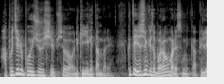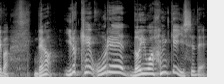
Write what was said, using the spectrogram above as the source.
아버지를 보여주십시오 이렇게 얘기했단 말이에요. 그때 예수님께서 뭐라고 말했습니까? 빌립아, 내가 이렇게 오래 너희와 함께 있으되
